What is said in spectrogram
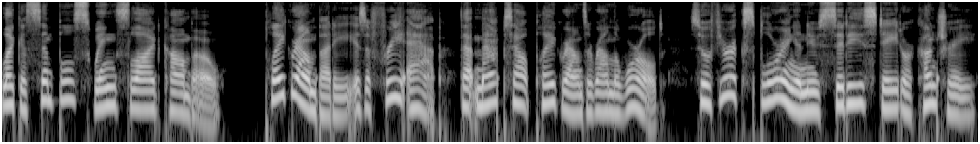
like a simple swing slide combo. Playground Buddy is a free app that maps out playgrounds around the world, so if you're exploring a new city, state, or country,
